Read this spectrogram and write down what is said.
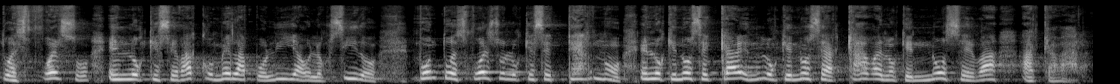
tu esfuerzo en lo que se va a comer la polilla o el oxido. Pon tu esfuerzo en lo que es eterno, en lo que no se cae, en lo que no se acaba, en lo que no se va a acabar.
